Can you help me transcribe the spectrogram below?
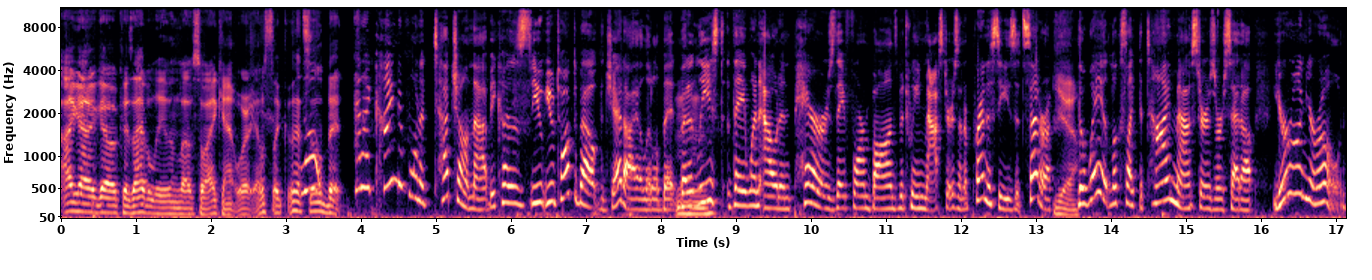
I gotta go because I believe in love, so I can't work. I was like, that's a little bit. And I kind of want to touch on that because you, you talked about the Jedi a little bit, but at mm-hmm. least they went out in pairs. They formed bonds between masters and apprentices, etc. Yeah. The way it looks like the Time Masters are set up, you're on your own.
